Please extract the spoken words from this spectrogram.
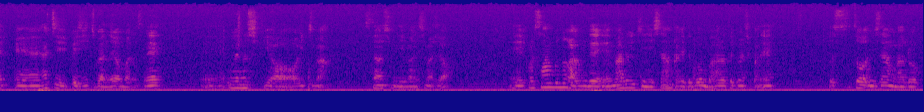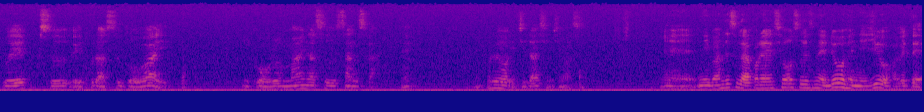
はい、えー、8ページ1番の4番ですね、えー、上の式を1番下の式2番にしましょう、えー、これ3分のがあるんで、丸1に3かけてボンバン払っておきましょうかね。そうすると23が 6x プラス 5y イコールマイナス3ですか、ね、これを1ダッシュにします。えー、2番ですが、これ小数ですね、両辺に10をかけて、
